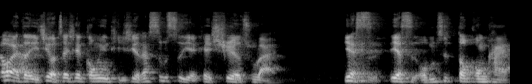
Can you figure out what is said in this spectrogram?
欧莱德已经有这些供应体系了，它是不是也可以 share 出来？Yes Yes，我们是都公开，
